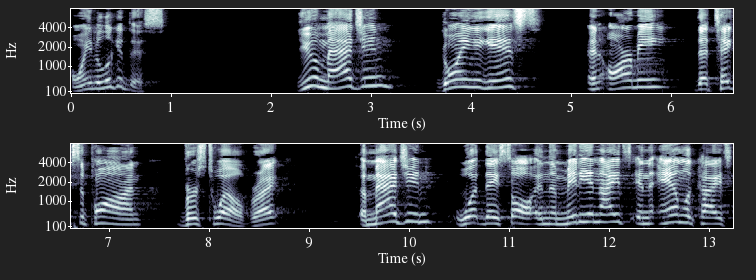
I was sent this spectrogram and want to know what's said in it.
I want you to look at this. You imagine going against an army that takes upon verse 12, right? Imagine what they saw. And the Midianites and the Amalekites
